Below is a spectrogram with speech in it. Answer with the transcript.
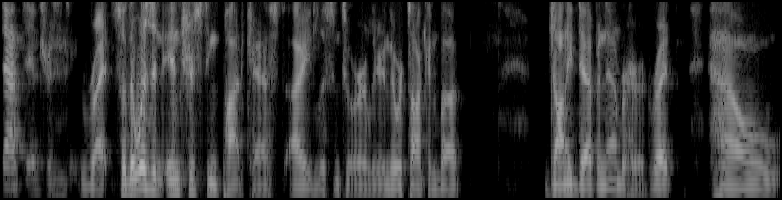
that's interesting. Right. So there was an interesting podcast I listened to earlier, and they were talking about Johnny Depp and Amber Heard, right? How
